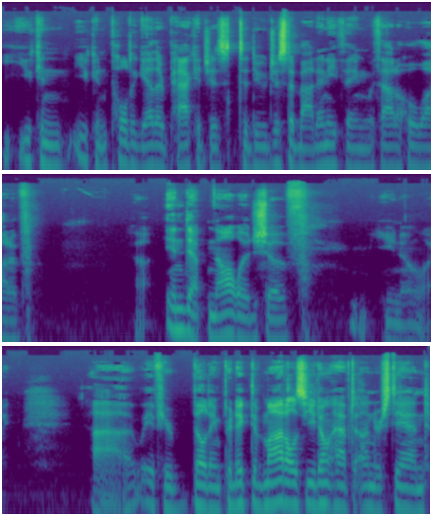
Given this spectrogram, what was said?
you can you can pull together packages to do just about anything without a whole lot of uh, in-depth knowledge of you know like uh, if you're building predictive models, you don't have to understand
